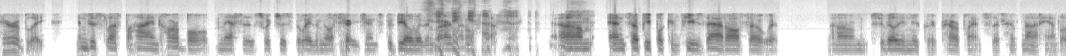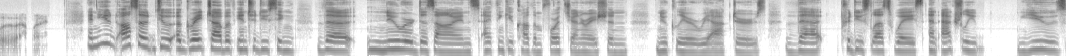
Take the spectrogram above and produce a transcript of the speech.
terribly and just left behind horrible messes, which is the way the military tends to deal with environmental yeah. stuff. Um, and so people confuse that also with um, civilian nuclear power plants that have not handled it that way. And you also do a great job of introducing the newer designs. I think you call them fourth generation nuclear reactors that produce less waste and actually use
